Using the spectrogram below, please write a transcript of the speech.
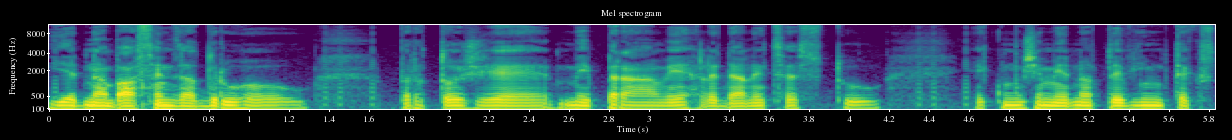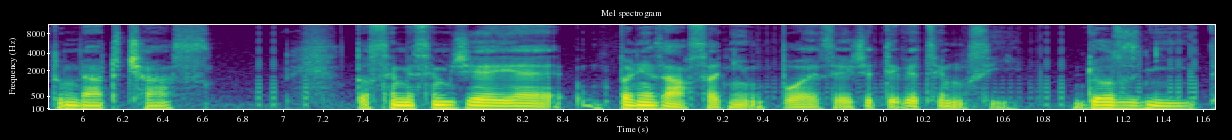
jedna báseň za druhou, protože my právě hledali cestu, jak můžeme jednotlivým textům dát čas. To si myslím, že je úplně zásadní u poezie, že ty věci musí doznít,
